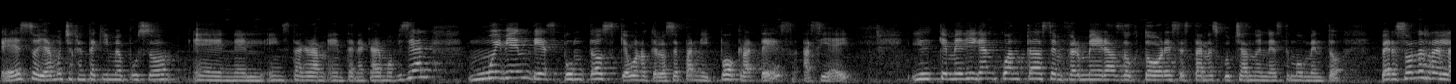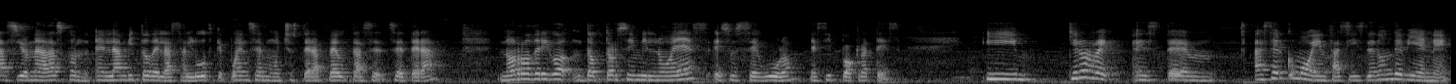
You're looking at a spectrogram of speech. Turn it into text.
eso, ya mucha gente aquí me puso en el Instagram en Tenacarmo Oficial. Muy bien, 10 puntos, que bueno que lo sepan Hipócrates, así hay. Y que me digan cuántas enfermeras, doctores están escuchando en este momento, personas relacionadas con el ámbito de la salud, que pueden ser muchos terapeutas, etcétera no, Rodrigo, doctor Simil no es, eso es seguro, es Hipócrates. Y quiero este, hacer como énfasis de dónde viene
